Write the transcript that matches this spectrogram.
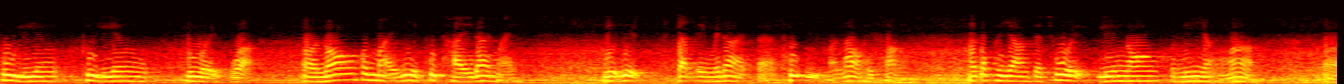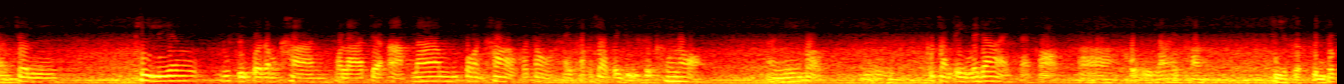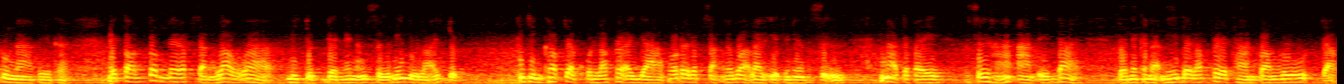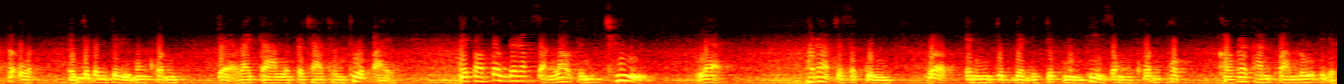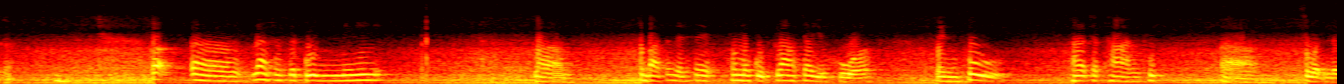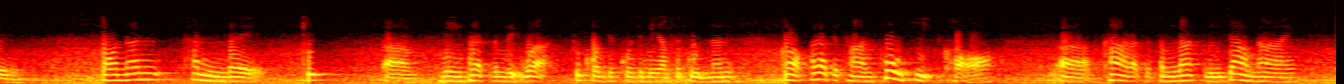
ผู้เลี้ยงพี่เลี้ยงด้วยว่าน้องคนใหม่นี่พูดไทยได้ไหมนี่นี่จำเองไม่ได้ แต่ผู้อื่นมาเล่าให้ฟัง แล้วก็พยายามจะช่วยเลี้ยงน้องคนนี้อย่างมากจนพี่เลี้ยงรู้สึกว่ารำคาญ เวลาจะอาบน้ำหรือป้อนข้าวก็ต้องให้ข้าพเจ้าไปอยู่สียข้างนอก อันนี้ก็ก็จำเองไม่ได้ แต่ก็คนอื่นเล่าให้ฟังพี่ครับเป็นพระกรุณาพี่ครั ในตอนต้นได้รับสั่งเล่าว่ามีจุดเด่นในหนังสือนี้อยู่หลายจุด ที่จริงข้าพเจ้าควรรับพระอาญาเพราะได้รับสั่งแล้วว่ารายละเอียดอยู่ในหนังสือ น่าจะไปซื้อหาอ่านเองได้ แต่ในขณะนี้ได้รับพระราชทานความรู้จากพระโอษฐ์เห็นจะเป็นสิริมงคลแก่รายการและประชาชนทั่วไป ในตอนต้นได้รับสั่งเล่าถึงชื่อและพระราชสกุลว่าเป็นจุดเด่นอีกจุดหนึ่งที่ทรงค้นพบขอพระทานความรู้พี่เลยครับก็ราชสกุลนี้ พระบาทสมเด็จพระมงกุฎเกล้าเจ้าอยู่หัว เป็นผู้พระราชทานทุกส่วนหนึ่ง ตอนนั้นท่านได้คิดมีพระราชดำริว่าทุกคนจะควรจะมีนามสกุลนั้น ก็พระราชทานผู้ที่ขออข้าราชสำนักหรือเจ้านาย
